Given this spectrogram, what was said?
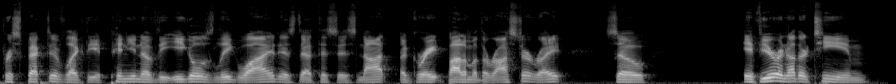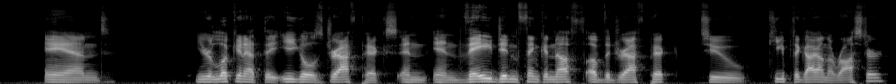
perspective, like the opinion of the Eagles league wide is that this is not a great bottom of the roster, right? So if you're another team and you're looking at the Eagles draft picks and and they didn't think enough of the draft pick to keep the guy on the roster,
